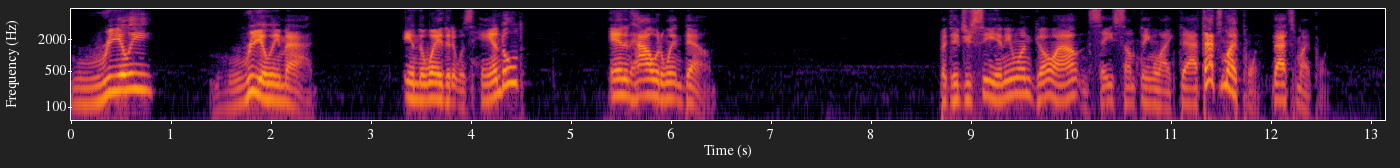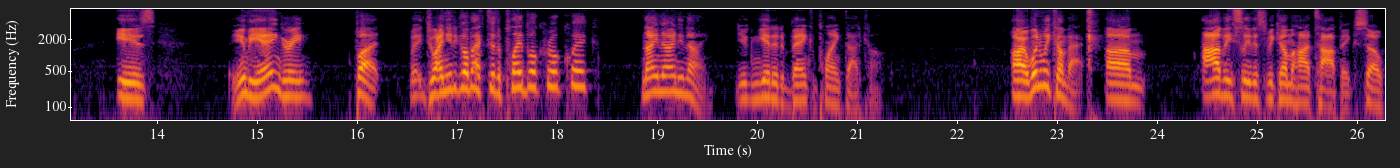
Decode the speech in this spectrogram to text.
Really, really mad in the way that it was handled and in how it went down. But did you see anyone go out and say something like that? That's my point. That's my point. Is you can be angry, but do I need to go back to the playbook real quick? Nine ninety nine. You can get it at bankofplank.com. All right, when we come back, um, obviously this has become a hot topic, so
